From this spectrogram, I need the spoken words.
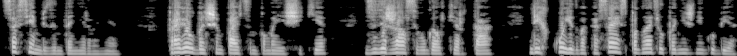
совсем без интонирования. Провел большим пальцем по моей щеке, задержался в уголке рта, легко, едва касаясь, погладил по нижней губе.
